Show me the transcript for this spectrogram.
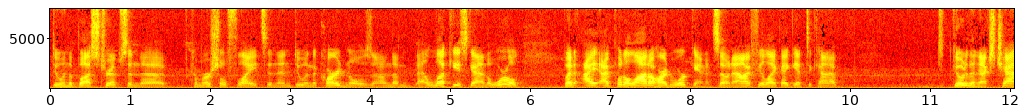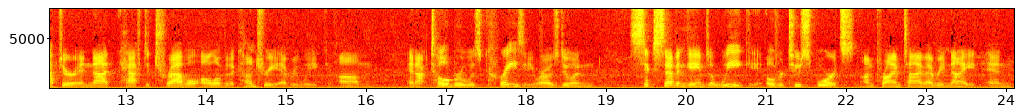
doing the bus trips and the commercial flights and then doing the Cardinals. And I'm the luckiest guy in the world. But I, I put a lot of hard work in. And so now I feel like I get to kind of go to the next chapter and not have to travel all over the country every week. Um, and October was crazy, where I was doing six, seven games a week over two sports on prime time every night, and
